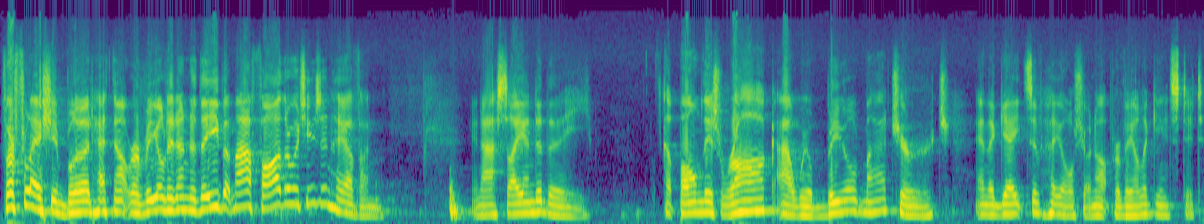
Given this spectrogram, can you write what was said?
for flesh and blood hath not revealed it unto thee, but my Father which is in heaven. And I say unto thee, Upon this rock I will build my church, and the gates of hell shall not prevail against it.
